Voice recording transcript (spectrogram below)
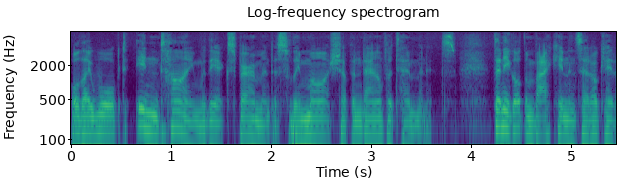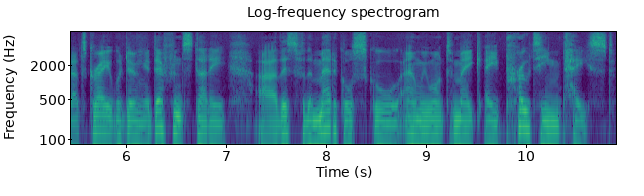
or they walked in time with the experimenters. So they marched up and down for 10 minutes. Then he got them back in and said, okay, that's great. We're doing a different study. Uh, this for the medical school, and we want to make a protein paste.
